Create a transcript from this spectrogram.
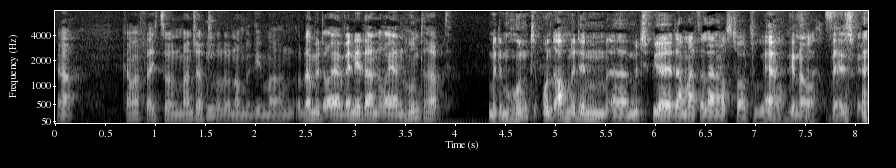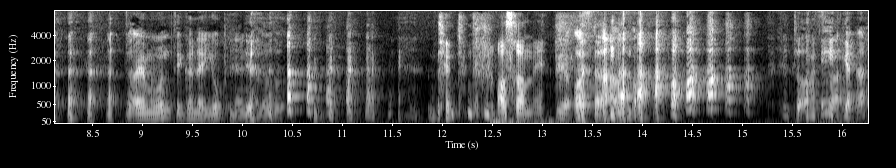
Ja. Kann man vielleicht so ein Mannschaftsfoto noch mit ihm machen. Oder mit eurem, wenn ihr dann euren Hund habt, Mit dem Hund und auch mit dem äh, Mitspieler, der damals alleine aufs Tor zugelaufen Ja, genau, ist. sehr schön. Mit eurem Hund, den könnt ihr Jupp nennen oder so. Osram, ey. Ja, Osram. Der Osram. Mega.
